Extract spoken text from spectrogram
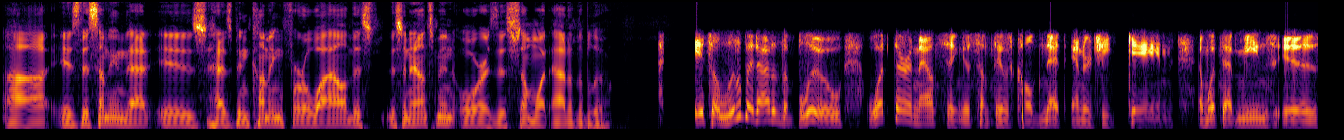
uh, is this something that is has been coming for a while? This this announcement, or is this somewhat out of the blue? It's a little bit out of the blue. What they're announcing is something that's called net energy gain. And what that means is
